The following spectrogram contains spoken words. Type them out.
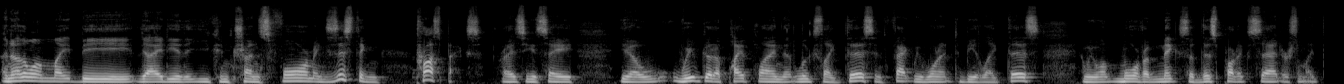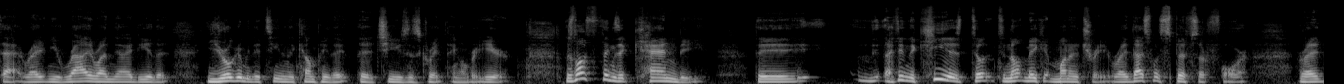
Another one might be the idea that you can transform existing prospects, right? So you could say, you know, we've got a pipeline that looks like this. In fact, we want it to be like this, and we want more of a mix of this product set or something like that, right? And you rally around the idea that you're going to be the team in the company that, that achieves this great thing over here. There's lots of things that can be. The, the I think the key is to, to not make it monetary, right? That's what spiffs are for, right?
